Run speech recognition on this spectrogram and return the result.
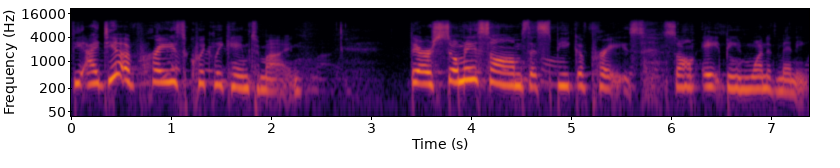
the idea of praise quickly came to mind. There are so many psalms that speak of praise, Psalm 8 being one of many.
